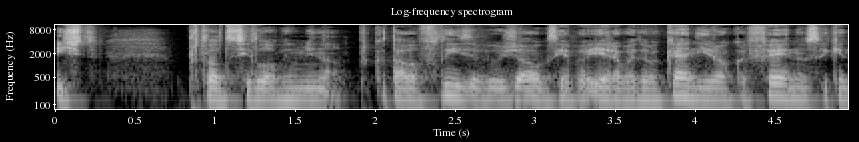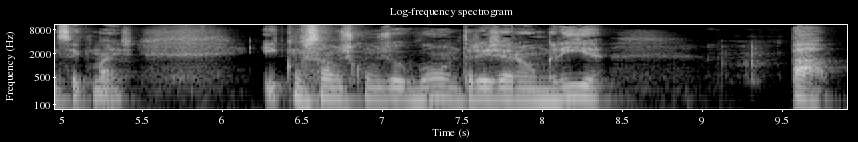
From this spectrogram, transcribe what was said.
isto, por tal de ser logo eliminado, porque eu estava feliz a ver os jogos e era bem bacana, ir ao café, não sei o que, não sei o que mais. E começámos com um jogo bom, 3 era a Hungria, pá,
